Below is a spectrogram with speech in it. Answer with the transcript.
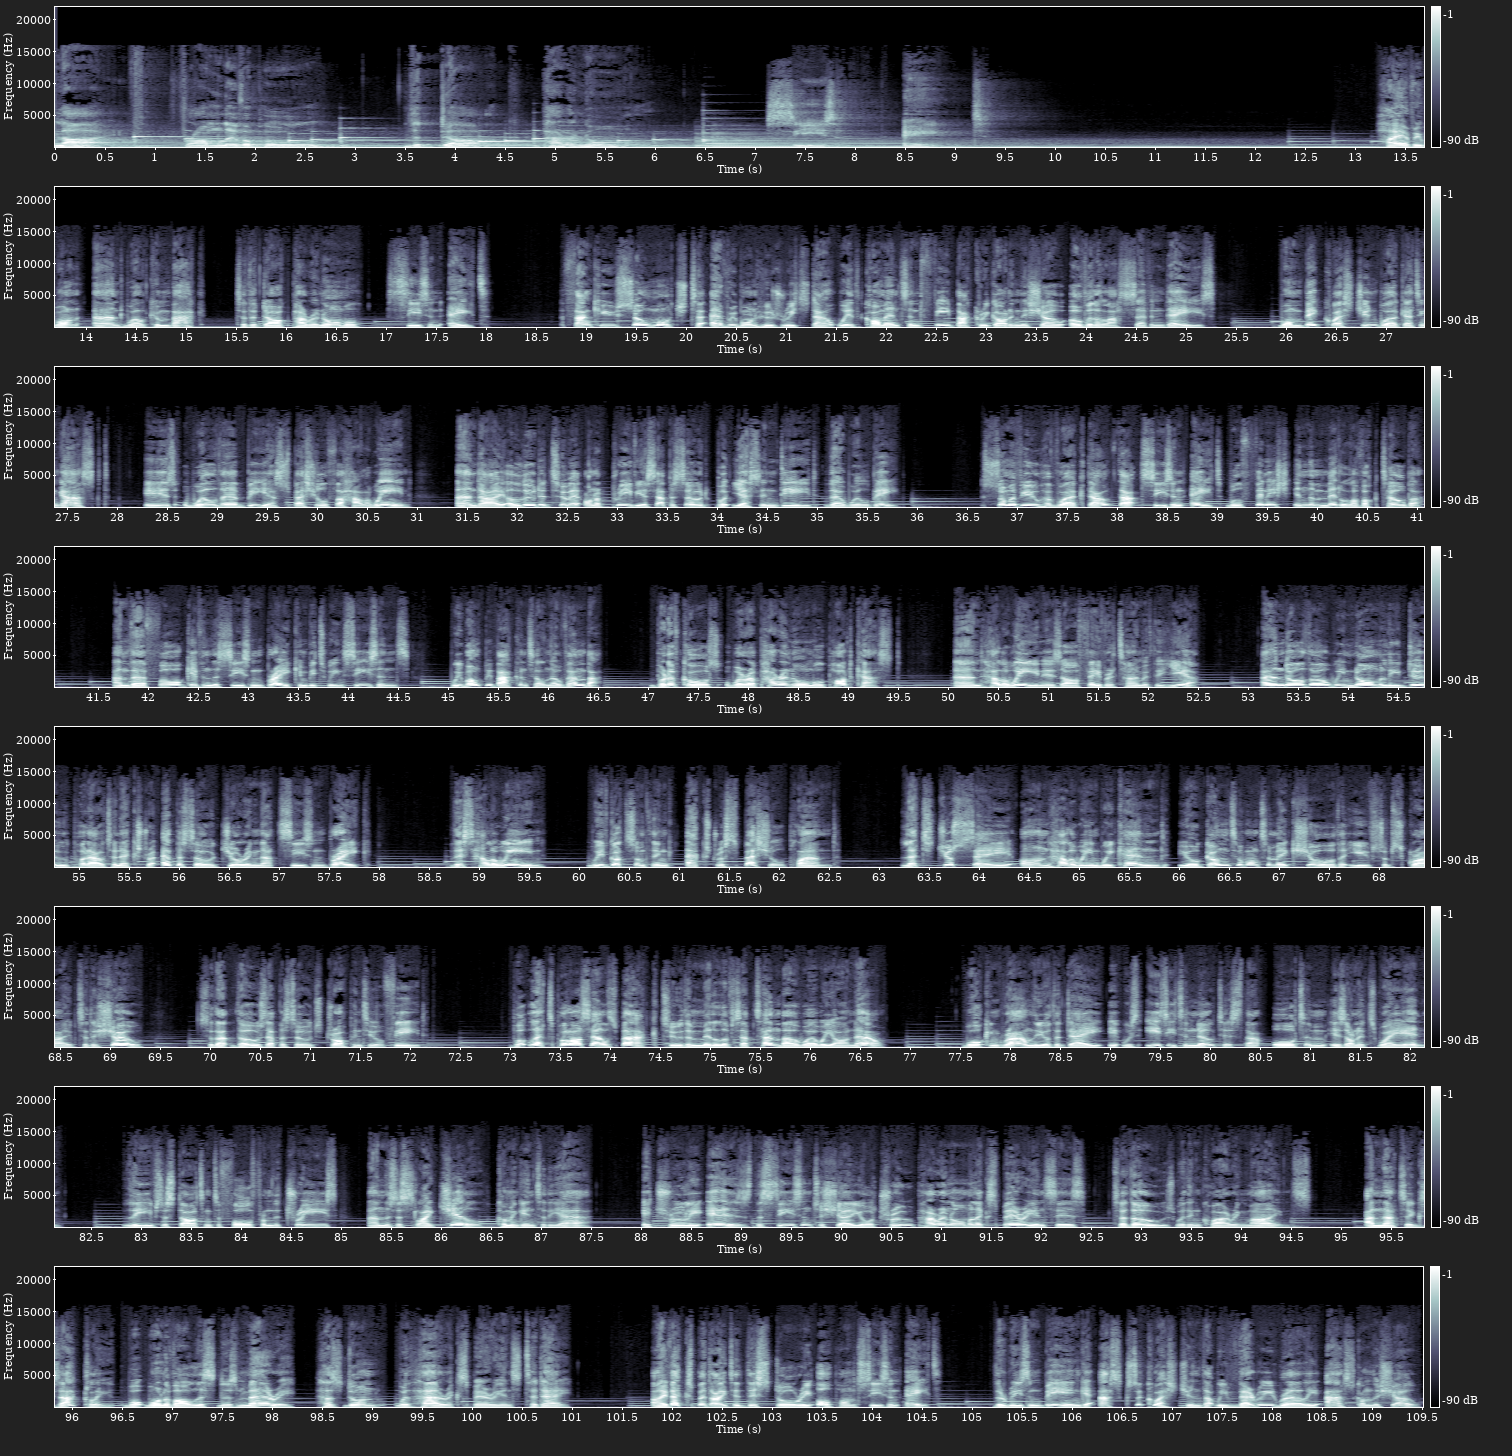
Live from Liverpool, The Dark Paranormal, Season 8. Hi, everyone, and welcome back to The Dark Paranormal, Season 8. Thank you so much to everyone who's reached out with comments and feedback regarding the show over the last seven days. One big question we're getting asked is Will there be a special for Halloween? And I alluded to it on a previous episode, but yes, indeed, there will be. Some of you have worked out that Season 8 will finish in the middle of October, and therefore, given the season break in between seasons, we won't be back until November. But of course, we're a paranormal podcast, and Halloween is our favourite time of the year. And although we normally do put out an extra episode during that season break, this Halloween, we've got something extra special planned. Let's just say on Halloween weekend, you're going to want to make sure that you've subscribed to the show so that those episodes drop into your feed. But let's pull ourselves back to the middle of September where we are now. Walking round the other day, it was easy to notice that autumn is on its way in. Leaves are starting to fall from the trees, and there's a slight chill coming into the air. It truly is the season to share your true paranormal experiences to those with inquiring minds. And that's exactly what one of our listeners, Mary, has done with her experience today. I've expedited this story up on season 8. The reason being, it asks a question that we very rarely ask on the show,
